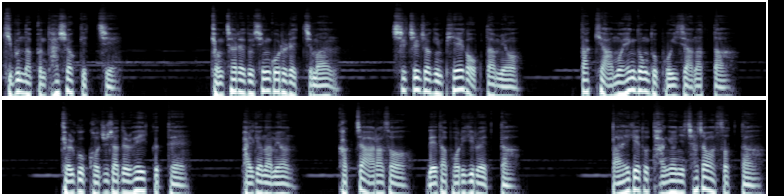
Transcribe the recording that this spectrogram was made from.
기분 나쁜 탓이었겠지. 경찰에도 신고를 했지만 실질적인 피해가 없다며 딱히 아무 행동도 보이지 않았다. 결국 거주자들 회의 끝에 발견하면 각자 알아서 내다 버리기로 했다. 나에게도 당연히 찾아왔었다.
